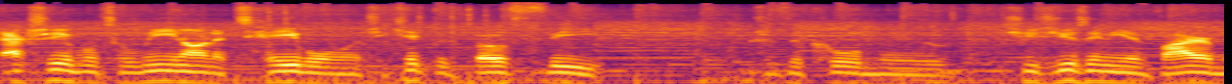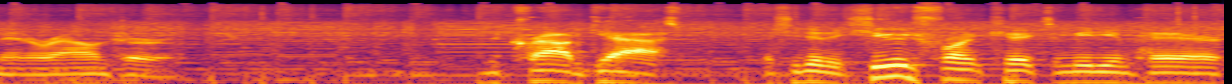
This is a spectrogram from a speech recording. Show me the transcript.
actually able to lean on a table and she kicked with both feet, which was a cool move. She's using the environment around her. And the crowd gasped as she did a huge front kick to medium hair,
